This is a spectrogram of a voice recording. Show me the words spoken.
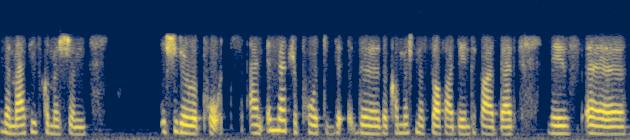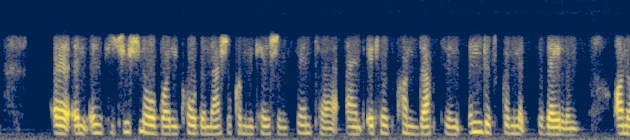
the Matthews Commission issued a report, and in that report, the the, the commissioner self-identified that there's a, a, an institutional body called the National Communications Center, and it was conducting indiscriminate surveillance on a,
